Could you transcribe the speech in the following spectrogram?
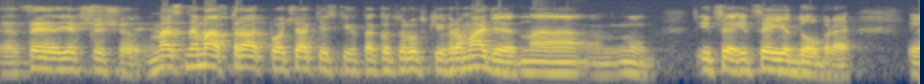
Е, Це якщо що. У нас нема втрат по Очаківській та Коцурубській громаді, на, ну, і, це, і це є добре. Е,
